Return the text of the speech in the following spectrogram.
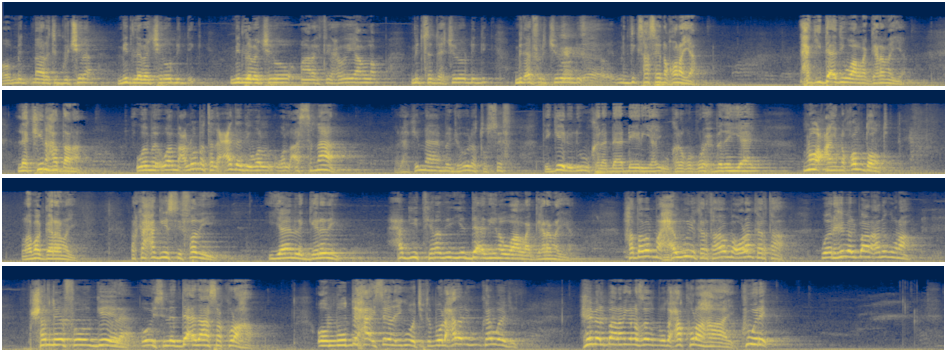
oo mid maaragtay gujira mid laba jiroo dhidig mid laba jiroo maaragtay waxa weeyaan lab mid saddex jiroo dhidig mid afar jiroo dhidig saasay noqonayaan. Xaggii da-dii waa la garanaya laakiin haddana waa macluumat alcadadi walasnaan walakinaha majhuulat sifa dee geelu li wuu kala dhaadheer yahay wuu kala qurqurux badan yahay noocay noqon doonto lama garanayo marka xaggii sifadii iyaan la garanayn xaggii tiradii iyo da-diina waa la garanaya haddaba ma xawili kartaa ma odhan kartaa waar hebel baan aniguna shan neefoo geela oo isla da-daasa ku lahaa oo muudixa isagana igu waajibta muulaxadan igu kaa waajibta. Hebel baan aniga lafteeda muudixa kulahaay ku wareeg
